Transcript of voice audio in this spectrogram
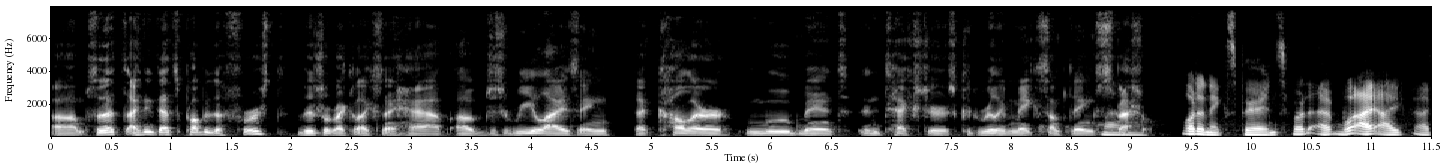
Um, so that's I think that's probably the first visual recollection I have of just realizing that color, movement, and textures could really make something wow. special. What an experience! What, uh, what I, I, I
